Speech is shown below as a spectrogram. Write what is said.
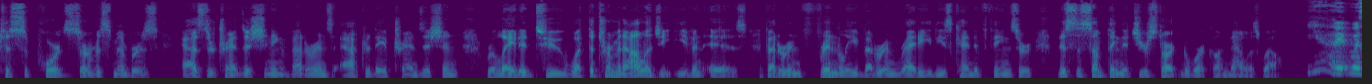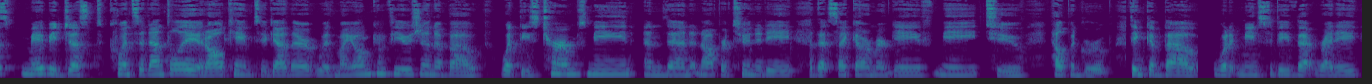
to support service members as they're transitioning veterans after they've transitioned related to what the terminology even is veteran friendly veteran ready these kind of things are this is something that you're starting to work on now as well yeah, it was maybe just coincidentally, it all came together with my own confusion about what these terms mean, and then an opportunity that PsychArmor gave me to help a group think about what it means to be vet ready.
